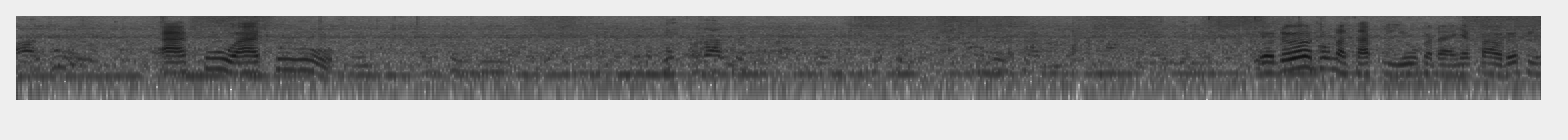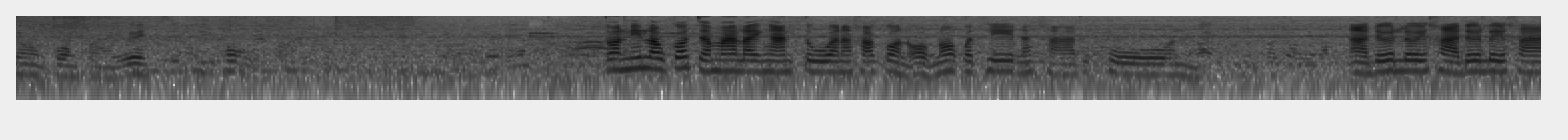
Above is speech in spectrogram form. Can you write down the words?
อาทูอาทูเดี๋ยวเด้อโทรศัพท์พี่อยู่ก็ได้ย่าเฝ้าเด้อพี่น้องกองฝ่ายเอ้ยตอนนี้เราก็จะมารายงานตัวนะคะ ก่อนออกนอกประเทศนะคะ ทุกคน อ่าเดินเลยค่ะ เดินเลยค่ะ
